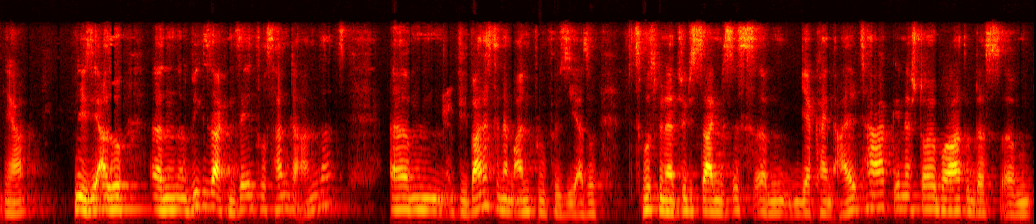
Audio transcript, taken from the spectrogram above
Ja, nee, also ähm, wie gesagt, ein sehr interessanter Ansatz. Ähm, wie war das denn am Anfang für Sie? Also das muss man natürlich sagen, das ist ähm, ja kein Alltag in der Steuerberatung, dass ähm,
